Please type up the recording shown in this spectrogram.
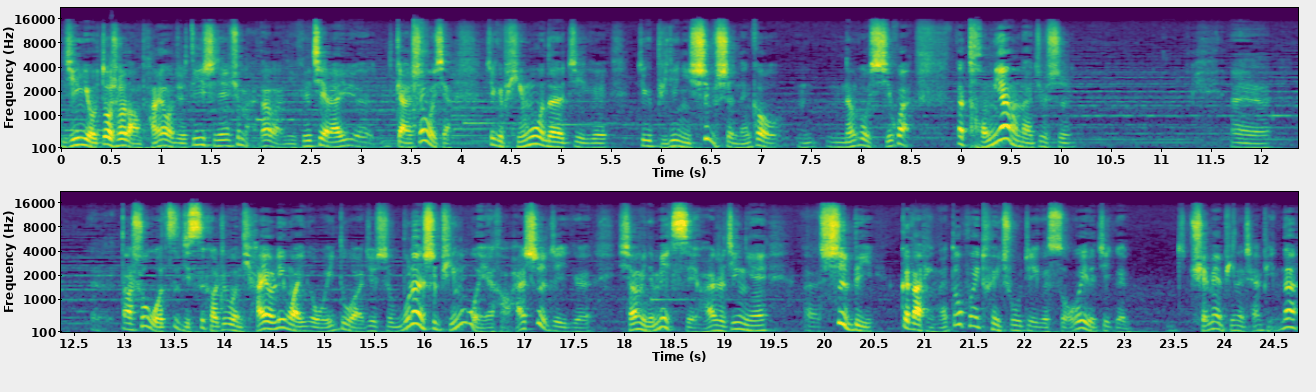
已经有剁手党朋友就第一时间去买到了，你可以借来感受一下这个屏幕的这个这个比例，你是不是能够嗯能够习惯？那同样呢，就是呃。大叔，我自己思考这个问题，还有另外一个维度啊，就是无论是苹果也好，还是这个小米的 Mix 也好，还是今年，呃，势必各大品牌都会推出这个所谓的这个全面屏的产品。那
